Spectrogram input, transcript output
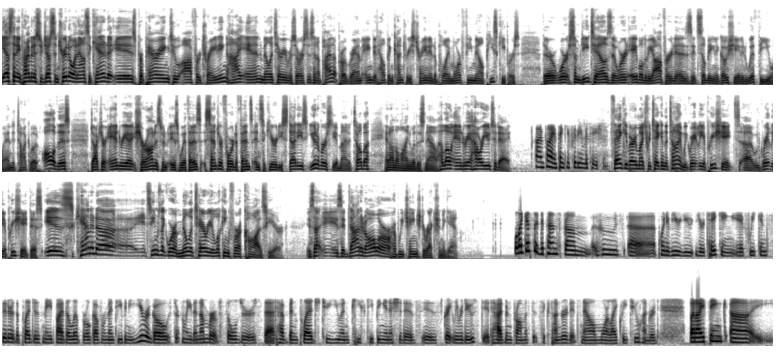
Yesterday, Prime Minister Justin Trudeau announced that Canada is preparing to offer training, high end military resources, and a pilot program aimed at helping countries train and deploy more female peacekeepers. There were some details that weren't able to be offered as it's still being negotiated with the UN. To talk about all of this, Dr. Andrea Charron is, is with us, Center for Defense and Security Studies, University of Manitoba, and on the line with us now. Hello, Andrea. How are you today? I'm fine. Thank you for the invitation. Thank you very much for taking the time. We greatly appreciate uh, we greatly appreciate this. Is Canada? Uh, it seems like we're a military looking for a cause here. Is that is it that at all, or have we changed direction again? Well, I guess it depends from whose uh, point of view you, you're taking. If we consider the pledges made by the Liberal government even a year ago, certainly the number of soldiers that have been pledged to UN peacekeeping initiatives is greatly reduced. It had been promised at 600, it's now more likely 200. But I think uh,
